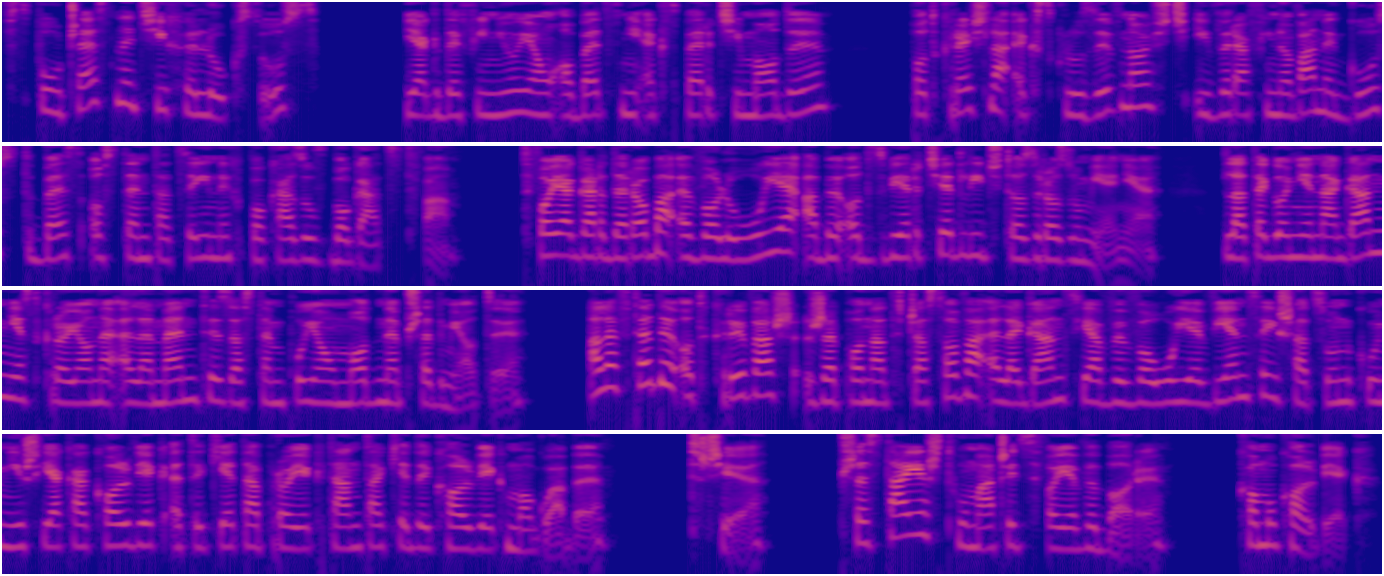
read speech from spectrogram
Współczesny cichy luksus, jak definiują obecni eksperci mody, podkreśla ekskluzywność i wyrafinowany gust bez ostentacyjnych pokazów bogactwa. Twoja garderoba ewoluuje, aby odzwierciedlić to zrozumienie. Dlatego nienagannie skrojone elementy zastępują modne przedmioty. Ale wtedy odkrywasz, że ponadczasowa elegancja wywołuje więcej szacunku niż jakakolwiek etykieta projektanta kiedykolwiek mogłaby. 3. Przestajesz tłumaczyć swoje wybory. Komukolwiek.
